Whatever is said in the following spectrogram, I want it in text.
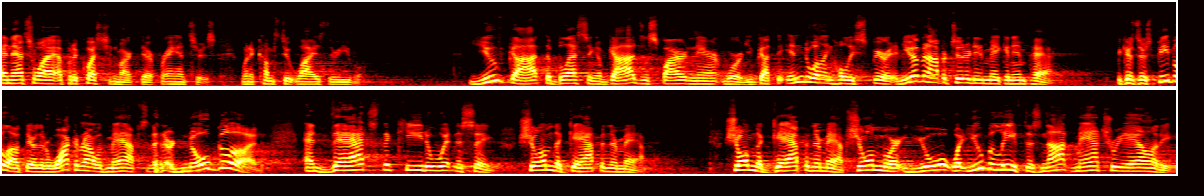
And that's why I put a question mark there for answers when it comes to why is there evil. You've got the blessing of God's inspired and inerrant word. You've got the indwelling Holy Spirit, and you have an opportunity to make an impact. Because there's people out there that are walking around with maps that are no good. And that's the key to witnessing. Show them the gap in their map. Show them the gap in their map. Show them where your, what you believe does not match reality.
